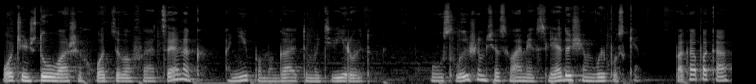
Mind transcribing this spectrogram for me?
Очень жду ваших отзывов и оценок, они помогают и мотивируют. Услышимся с вами в следующем выпуске. Пока-пока.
